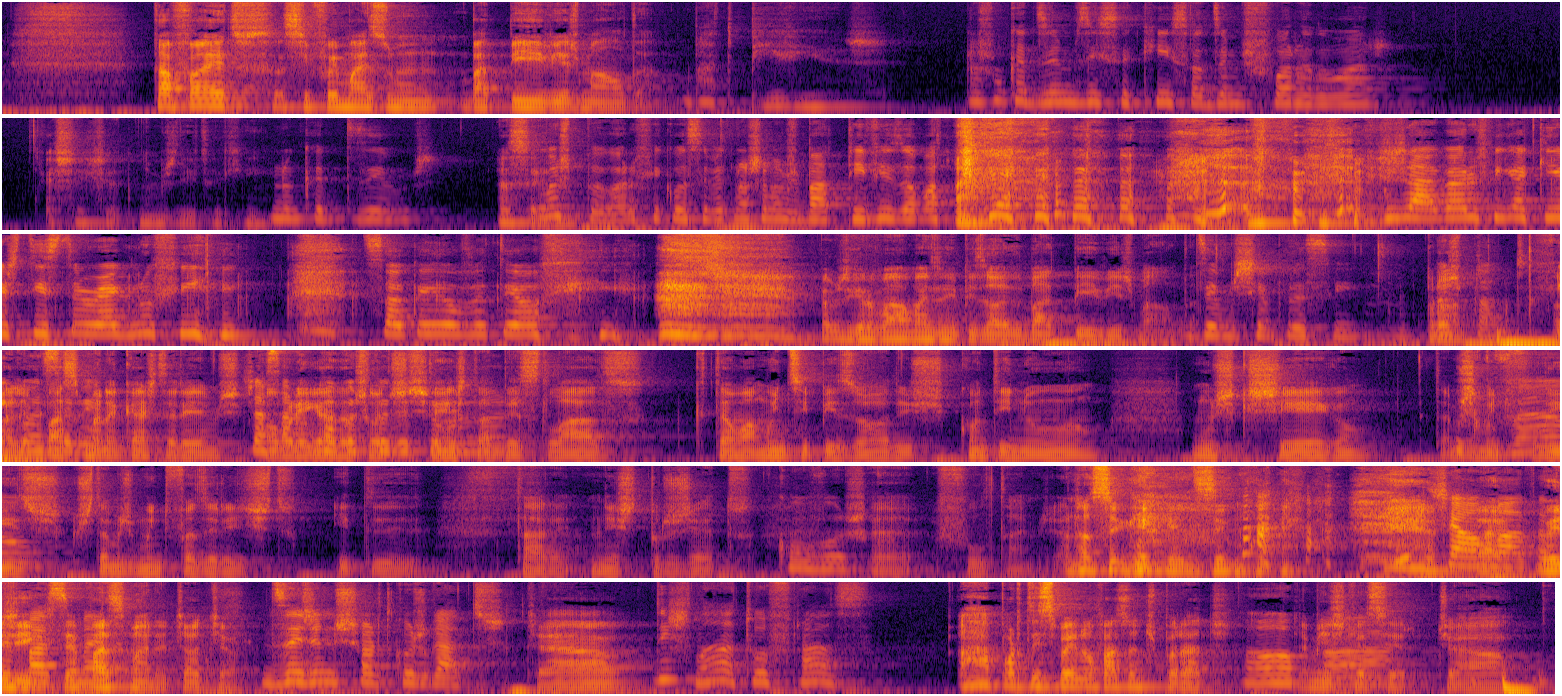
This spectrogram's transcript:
Está feito. Assim foi mais um bate-pívias, malta. Bate pívias. Nós nunca dizemos isso aqui, só dizemos fora do ar. Achei que já tínhamos dito aqui. Nunca dizemos. A sério. Mas pô, agora ficou a saber que nós chamamos bate pívias ou bate Já agora fica aqui este easter egg no fim. Só quem ouve até ao fim. Vamos gravar mais um episódio de bate-pívias, malta. Dizemos sempre assim. Pronto. Mas pronto, Olha, para a semana cá estaremos. Já Obrigado a todos que têm estado desse lado, que estão há muitos episódios, continuam, uns que chegam. Estamos muito vão. felizes, gostamos muito de fazer isto e de estar neste projeto Convosco. uh, full time. Eu não sei o que é que quer dizer mais. Tchau, Vai, malta. A até para a semana. Tchau, tchau. Deseja-nos sorte com os gatos. Tchau. Diz lá a tua frase. Ah, portem-se bem, não façam disparates. Opa. Já me esquecer. Tchau.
